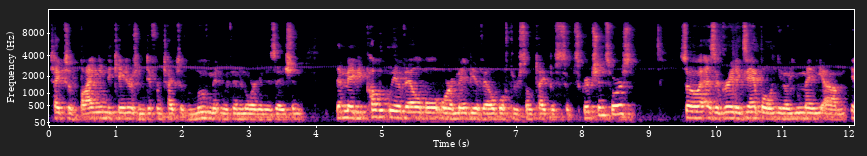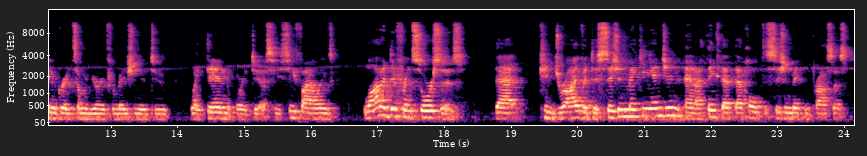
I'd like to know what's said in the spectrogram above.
types of buying indicators and different types of movement within an organization that may be publicly available or may be available through some type of subscription source. So, as a great example, you know you may um, integrate some of your information into LinkedIn or into SEC filings. A lot of different sources that can drive a decision making engine. And I think that that whole decision making process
